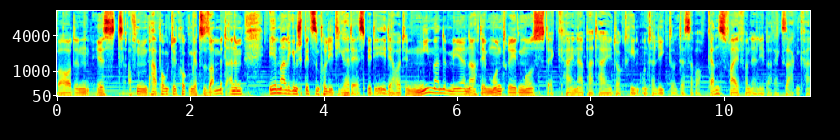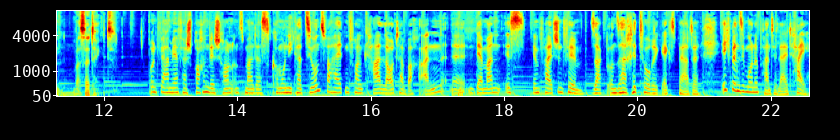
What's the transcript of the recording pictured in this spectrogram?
worden ist. Auf ein paar Punkte gucken wir zusammen mit einem ehemaligen Spitzenpolitiker der SPD, der heute niemandem mehr nach dem Mund reden muss, der keiner Parteidoktrin unterliegt und deshalb auch ganz frei von der Leber weg sagen kann, was er denkt. Und wir haben ja versprochen, wir schauen uns mal das Kommunikationsverhalten von Karl Lauterbach an. Äh, der Mann ist im falschen Film, sagt unser Rhetorikexperte. Ich bin Simone Panteleit. Hi.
